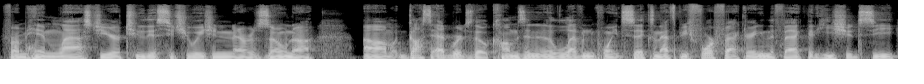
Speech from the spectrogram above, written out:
from him last year to this situation in Arizona. Um, Gus Edwards, though, comes in at 11.6, and that's before factoring in the fact that he should see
